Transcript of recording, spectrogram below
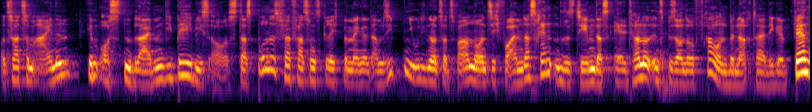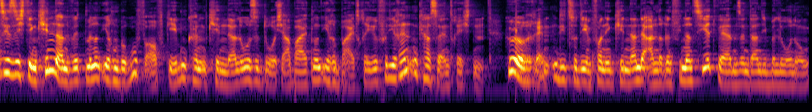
Und zwar zum einen, im Osten bleiben die Babys aus. Das Bundesverfassungsgericht bemängelt am 7. Juli 1992 vor allem das Rentensystem, das Eltern und insbesondere Frauen benachteilige. Während sie sich den Kindern widmen und ihren Beruf aufgeben, können Kinderlose durcharbeiten und ihre Beiträge für die Rentenkasse entrichten. Höhere Renten, die zudem von den Kindern der anderen finanziert werden, sind dann die Belohnung.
